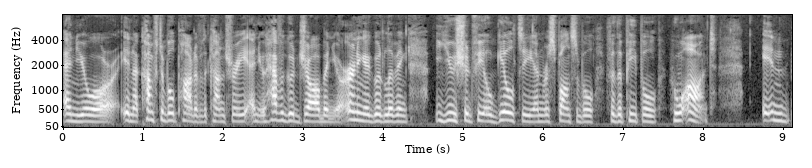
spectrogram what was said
and you're in a comfortable part of the country and you have a good job and you're earning a good living, you should feel guilty and responsible for the people who aren't. In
